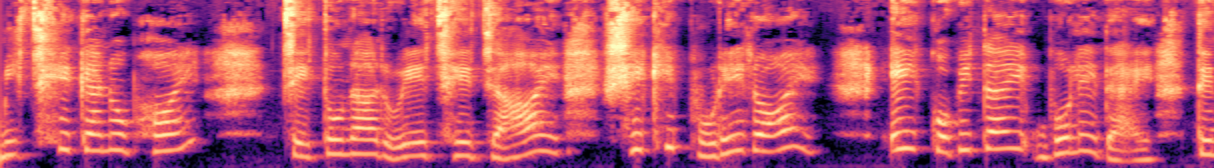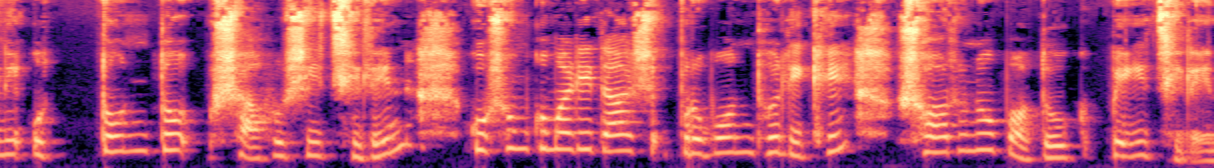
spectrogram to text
মিছে কেন ভয়? চেতনা রয়েছে যায়, সে কি পড়ে রয়? এই কবিতায় বলে দেয়, তিনি অত্যন্ত সাহসী ছিলেন। কুসুম কুমারী দাস প্রবন্ধ লিখে স্বর্ণ পদক পেয়েছিলেন।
